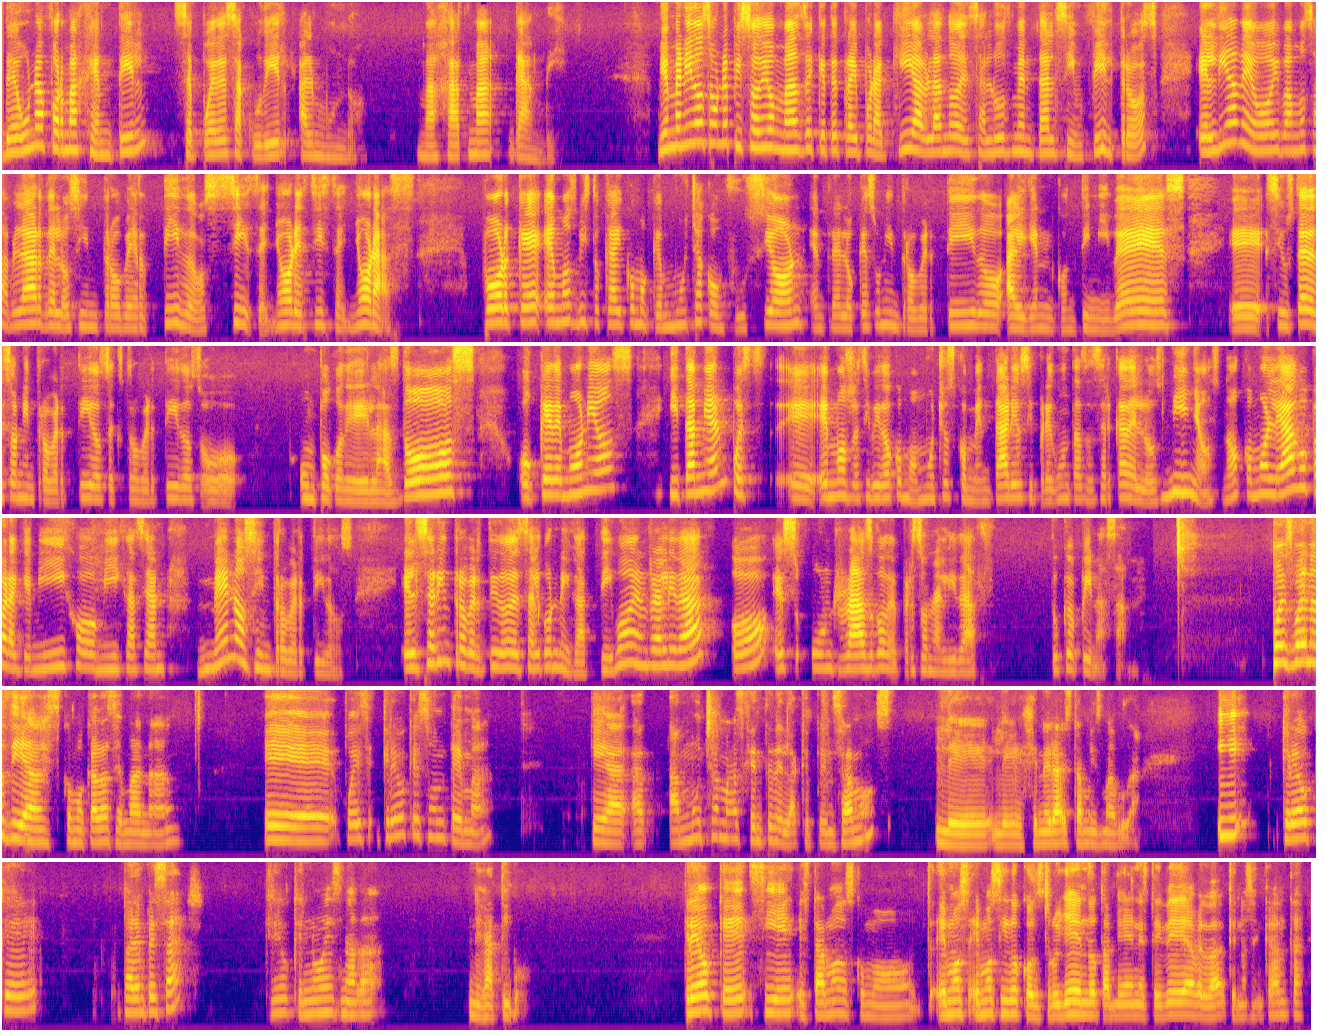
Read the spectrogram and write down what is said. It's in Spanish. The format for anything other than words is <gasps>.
De una forma gentil se puede sacudir al mundo. Mahatma Gandhi. Bienvenidos a un episodio más de ¿Qué te trae por aquí? Hablando de salud mental sin filtros. El día de hoy vamos a hablar de los introvertidos. Sí, señores y señoras, porque hemos visto que hay como que mucha confusión entre lo que es un introvertido, alguien con timidez, eh, si ustedes son introvertidos, extrovertidos o un poco de las dos o qué demonios. Y también pues eh, hemos recibido como muchos comentarios y preguntas acerca de los niños, ¿no? ¿Cómo le hago para que mi hijo o mi hija sean menos introvertidos? ¿El ser introvertido es algo negativo en realidad o es un rasgo de personalidad? ¿Tú qué opinas, Sam? Pues buenos días, como cada semana. Eh, pues creo que es un tema que a, mucha más gente de la que pensamos le, genera esta misma duda. Y creo que, para empezar, creo que no es nada negativo. Creo que sí estamos como, hemos, hemos ido construyendo también esta idea, ¿verdad? Que nos encanta,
